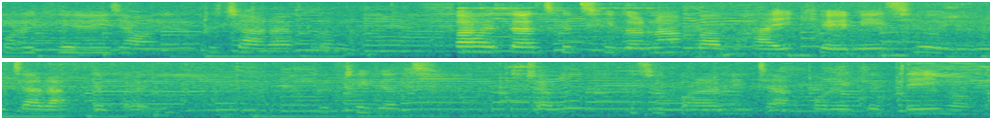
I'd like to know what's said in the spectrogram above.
করে খেয়ে নিয়েছে আমাদের একটু চা রাখল না। তা হয়তো আজকে ছিল না বা ভাই খেয়ে নিয়েছে, ওই জন্য চা রাখতে পারি তো ঠিক আছে, চলো, কিছু করার নেই, চা করে খেতেই হবে।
